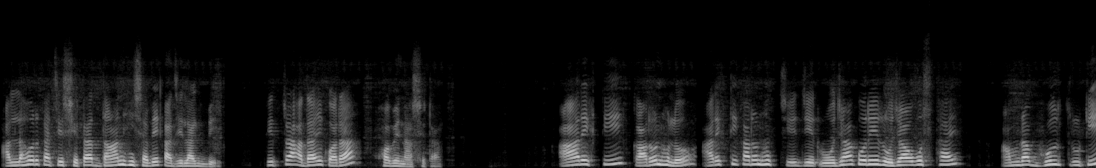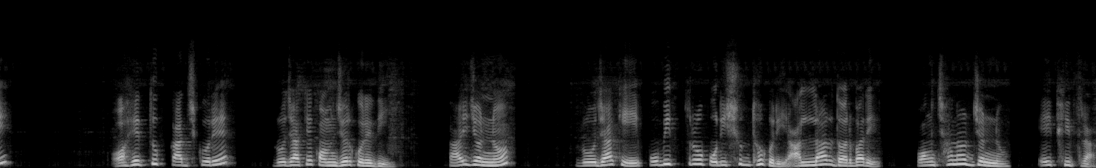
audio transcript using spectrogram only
আল্লাহর কাছে সেটা দান হিসাবে কাজে লাগবে। ফিতরা আদায় করা হবে না সেটা। আর একটি কারণ হলো, আরেকটি কারণ হচ্ছে যে, রোজা করে রোজা অবস্থায় আমরা ভুল ত্রুটি, অহেতুক কাজ করে রোজাকে কমজোর করে দিই। তাই জন্য রোজাকে পবিত্র, পরিশুদ্ধ করে আল্লাহর দরবারে পৌঁছানোর জন্য এই ফিতরা।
